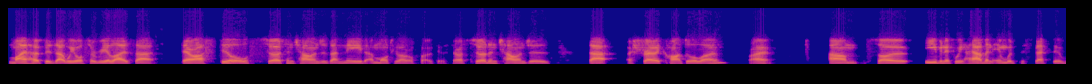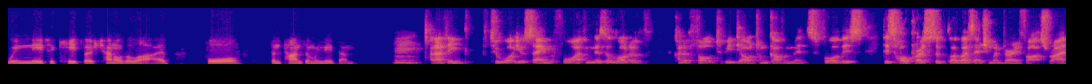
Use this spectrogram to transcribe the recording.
my hope is that we also realize that there are still certain challenges that need a multilateral focus. There are certain challenges that Australia can't do alone, right? Um, so even if we have an inward perspective, we need to keep those channels alive for the times when we need them. Mm. And I think to what you're saying before, I think there's a lot of kind of fault to be dealt on governments for this. This whole process of globalization went very fast, right?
